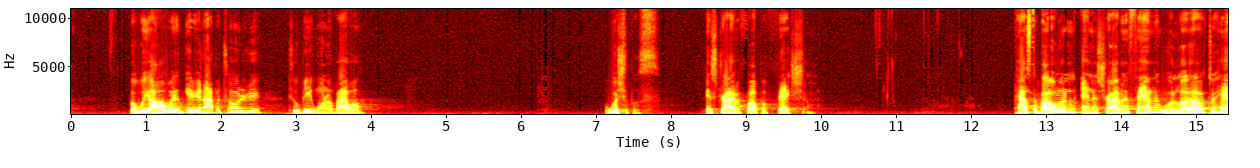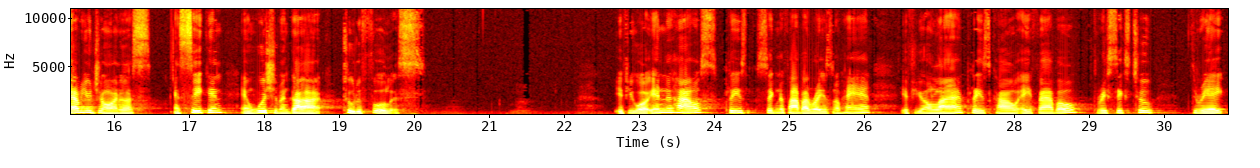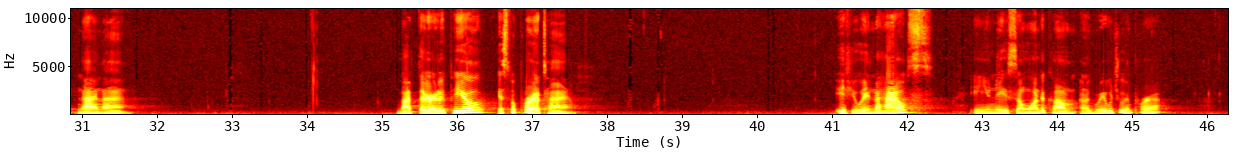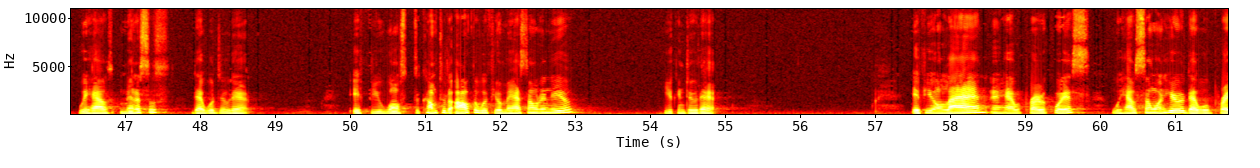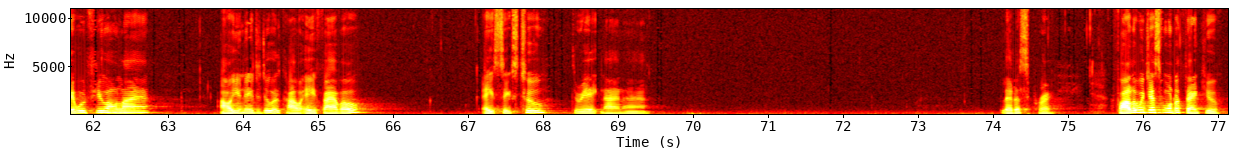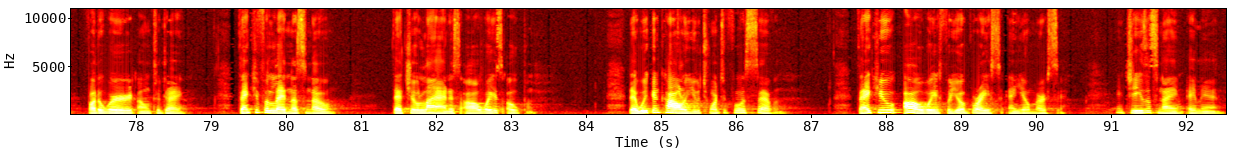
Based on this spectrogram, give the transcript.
but we always give you an opportunity to be one of our worshipers and striving for perfection. Pastor Boland and the Striving family would love to have you join us in seeking and worshiping God to the fullest. If you are in the house, please signify by raising of hand. If you're online, please call oh, 850-362-3899. My third appeal is for prayer time. If you're in the house and you need someone to come and agree with you in prayer, we have ministers that will do that. If you want to come to the altar with your mask on and kneel, you can do that. If you're online and have a prayer request, we have someone here that will pray with you online. All you need to do is call 850 862 3899. Let us pray. Father, we just want to thank you for the word on today. Thank you for letting us know that your line is always open, that we can call on you 24 7. Thank you always for your grace and your mercy. In Jesus' name, amen.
